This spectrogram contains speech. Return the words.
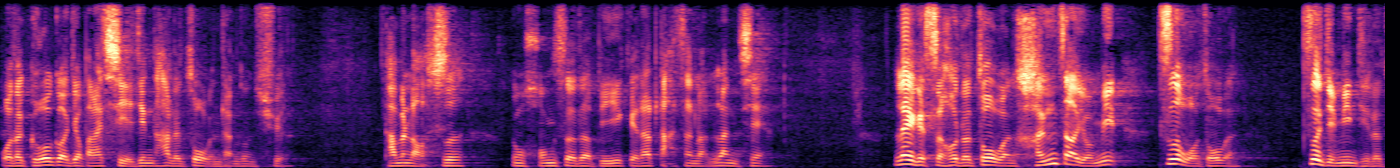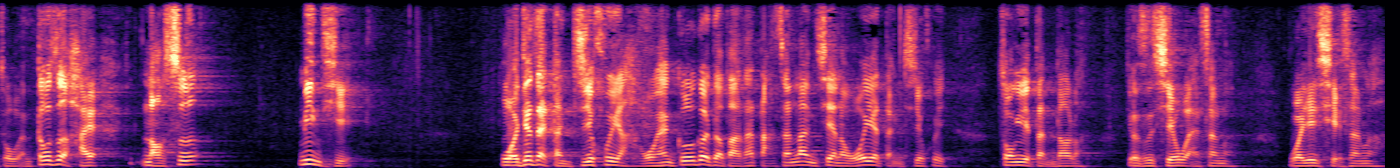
我的哥哥就把它写进他的作文当中去了。他们老师用红色的笔给他打上了浪线。那个时候的作文很少有命自我作文，自己命题的作文都是还老师命题。我就在等机会啊！我看哥哥都把它打上浪线了，我也等机会。终于等到了，就是写晚上了，我也写上了，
